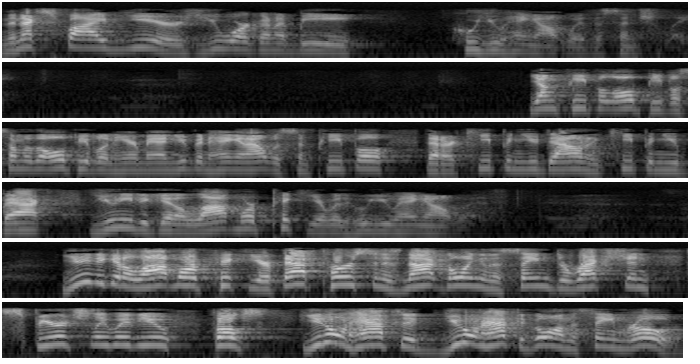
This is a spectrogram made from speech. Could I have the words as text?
In the next five years, you are going to be who you hang out with, essentially. Young people, old people, some of the old people in here, man, you've been hanging out with some people that are keeping you down and keeping you back. You need to get a lot more pickier with who you hang out with. You need to get a lot more pickier. If that person is not going in the same direction spiritually with you, folks, you don't have to you don't have to go on the same road.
